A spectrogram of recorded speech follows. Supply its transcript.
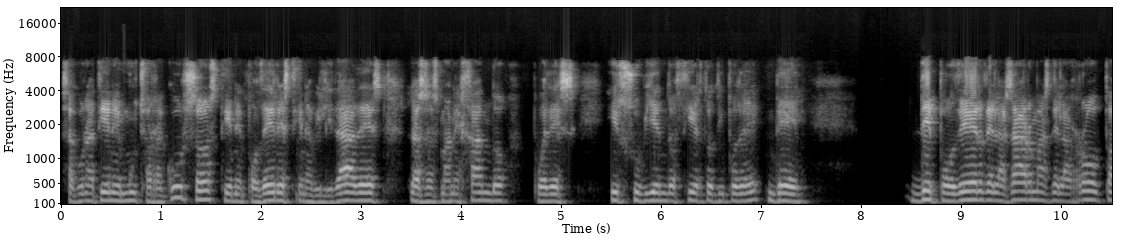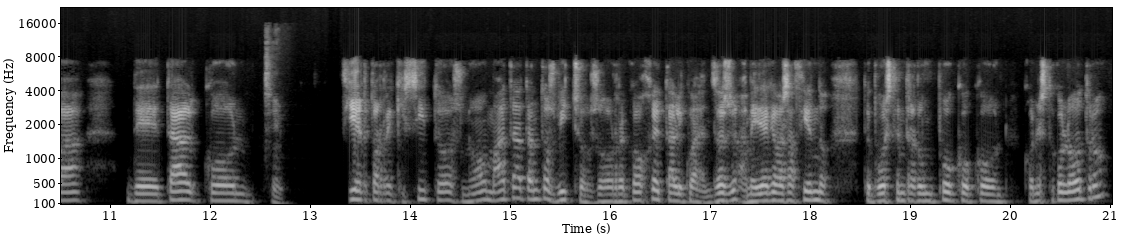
Sakuna tiene muchos recursos, tiene poderes, tiene habilidades, las vas manejando, puedes ir subiendo cierto tipo de, de, poder de las armas, de la ropa, de tal, con ciertos requisitos, ¿no? Mata tantos bichos o recoge tal y cual. Entonces, a medida que vas haciendo, te puedes centrar un poco con, con esto, con lo otro.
